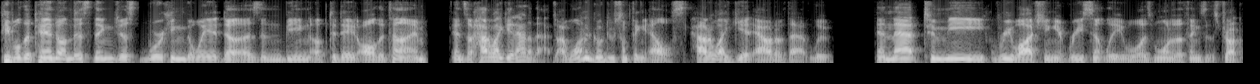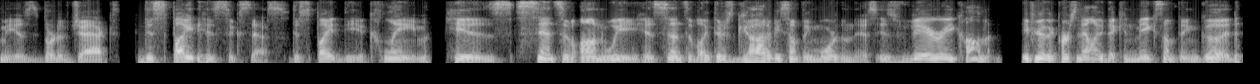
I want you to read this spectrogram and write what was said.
people depend on this thing just working the way it does and being up to date all the time. And so how do I get out of that? I want to go do something else. How do I get out of that loop? And that to me, rewatching it recently was one of the things that struck me is sort of Jack, despite his success, despite the acclaim, his sense of ennui, his sense of like, there's got to be something more than this is very common. If you're the personality that can make something good,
